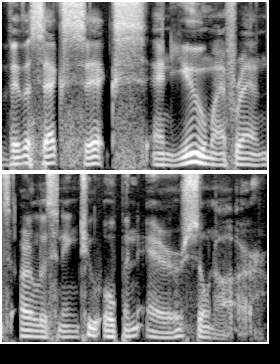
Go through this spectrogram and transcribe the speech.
Vivisect 6. And you, my friends, are listening to Open Air Sonar.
